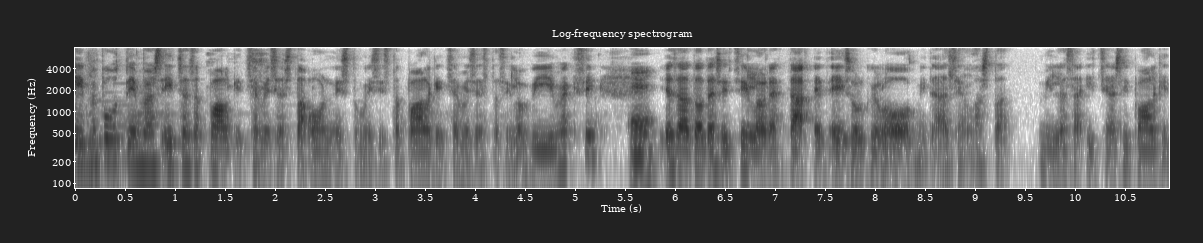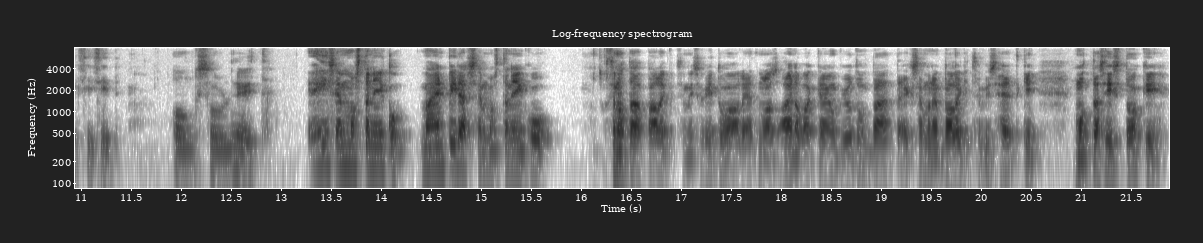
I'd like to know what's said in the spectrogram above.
Hei, me puhuttiin myös itsensä palkitsemisesta, onnistumisista, palkitsemisesta silloin viimeksi. Mm. Ja sä totesit silloin, että, että ei sul kyllä ole mitään sellaista, millä sä itseäsi palkitsisit. Onko sul nyt? Ei semmoista niinku, mä en pidä semmoista niinku, sanotaan palkitsemisrituaalia, että mulla olisi aina vaikka jonkun jutun päätteeksi semmoinen palkitsemishetki. Mutta siis toki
